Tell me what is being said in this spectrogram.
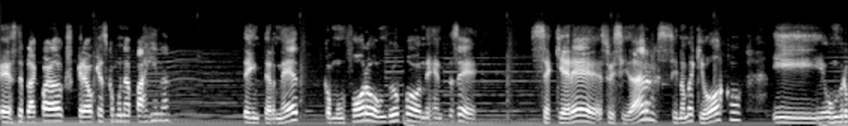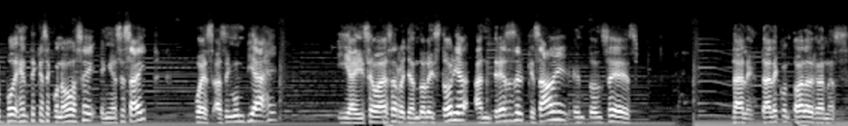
este Black Paradox creo que es como una página de internet, como un foro, un grupo donde gente se, se quiere suicidar, si no me equivoco, y un grupo de gente que se conoce en ese site, pues hacen un viaje y ahí se va desarrollando la historia. Andrés es el que sabe, entonces Dale, dale con todas las ganas.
